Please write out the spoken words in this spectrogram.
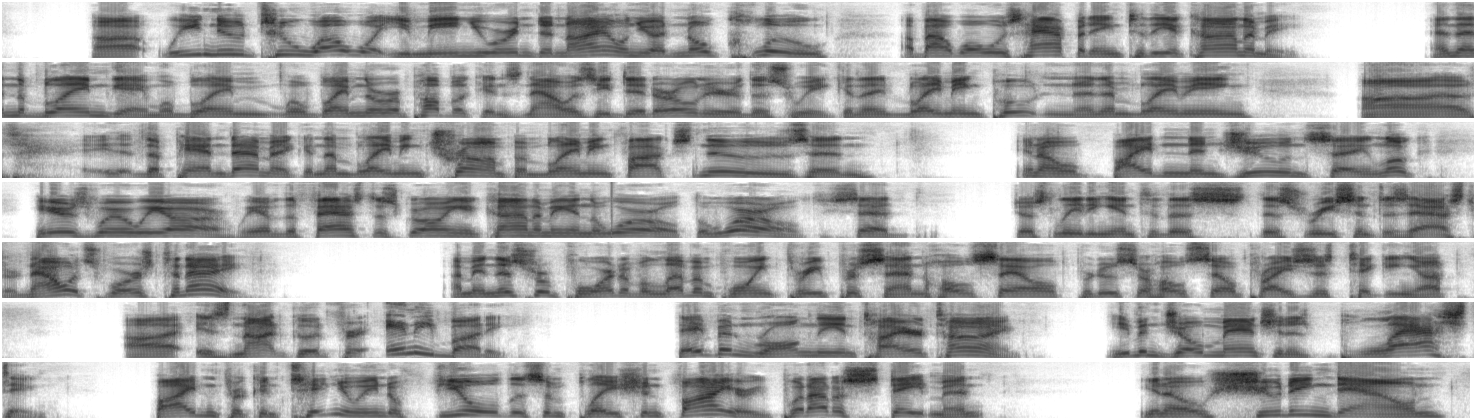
Uh, we knew too well what you mean. You were in denial and you had no clue about what was happening to the economy. And then the blame game. We'll blame, we'll blame the Republicans now as he did earlier this week and then blaming Putin and then blaming, uh, the pandemic and then blaming Trump and blaming Fox News and, you know, Biden in June saying, look, here's where we are. We have the fastest growing economy in the world. The world, he said, just leading into this, this recent disaster. Now it's worse today. I mean, this report of 11.3% wholesale producer wholesale prices ticking up, uh, is not good for anybody. They've been wrong the entire time. Even Joe Manchin is blasting Biden for continuing to fuel this inflation fire. He put out a statement, you know, shooting down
